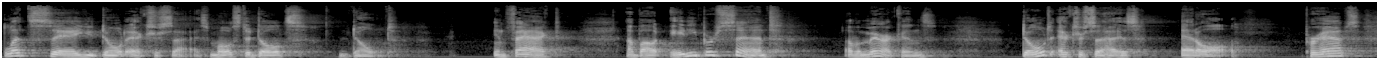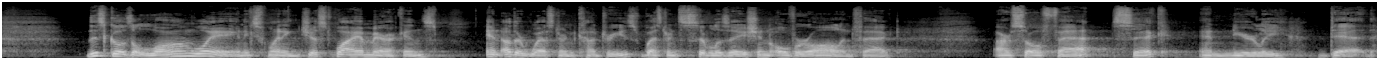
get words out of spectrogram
Let's say you don't exercise. Most adults don't. In fact, about 80% of Americans don't exercise at all. Perhaps this goes a long way in explaining just why Americans and other Western countries, Western civilization overall, in fact, are so fat, sick, and nearly dead.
